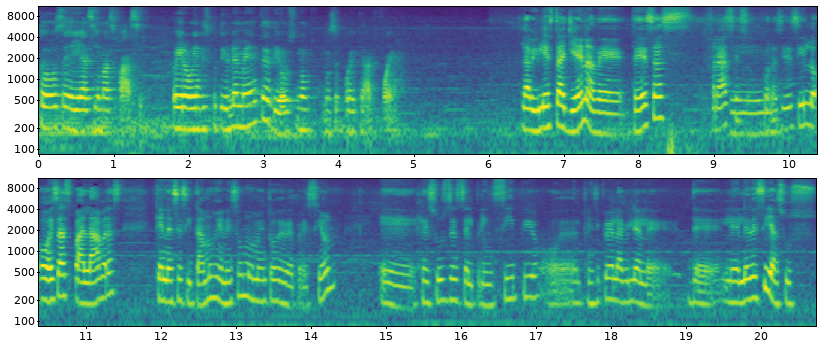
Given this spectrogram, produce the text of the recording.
todo sería así más fácil. Pero indiscutiblemente Dios no, no se puede quedar fuera. La Biblia está llena de, de esas frases, sí. por así decirlo, o esas palabras que necesitamos en esos momentos de depresión. Eh, Jesús desde el principio, o desde el principio de la Biblia, le, de, le, le decía a sus,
